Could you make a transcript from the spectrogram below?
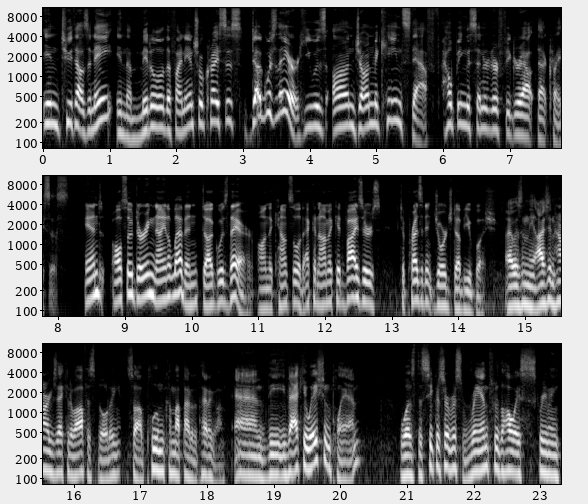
In 2008, in the middle of the financial crisis, Doug was there. He was on John McCain's staff, helping the senator figure out that crisis. And also during 9 11, Doug was there on the Council of Economic Advisors to President George W. Bush. I was in the Eisenhower Executive Office building, saw a plume come up out of the Pentagon. And the evacuation plan was the Secret Service ran through the hallways screaming,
